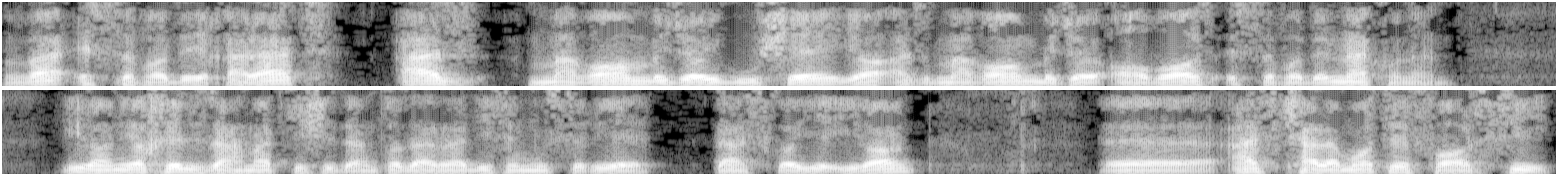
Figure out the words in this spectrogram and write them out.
و استفاده غلط از مقام به جای گوشه یا از مقام به جای آواز استفاده نکنند. ایرانیا خیلی زحمت کشیدن تا در ردیف موسیقی دستگاهی ایران از کلمات فارسی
